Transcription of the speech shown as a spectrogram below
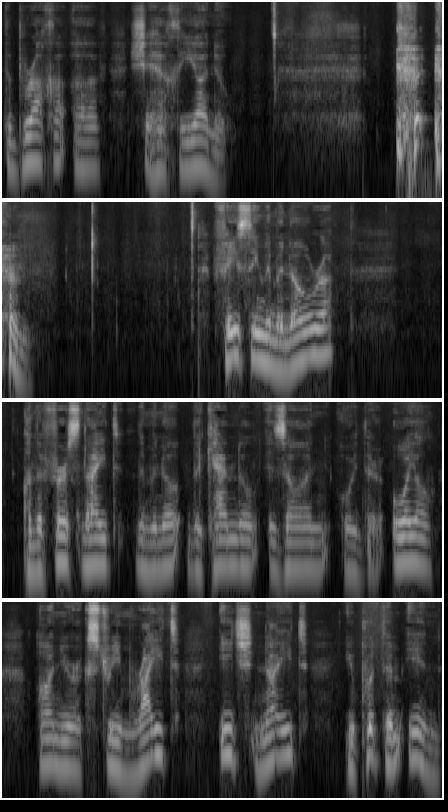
the bracha of Shehechiyanu. Facing the menorah, on the first night, the, mino- the candle is on, or the oil on your extreme right. Each night, you put them in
